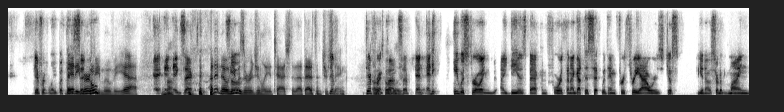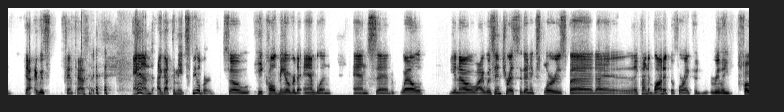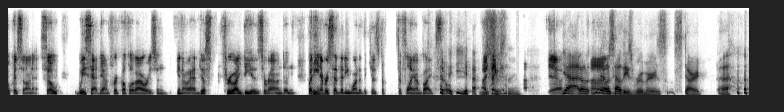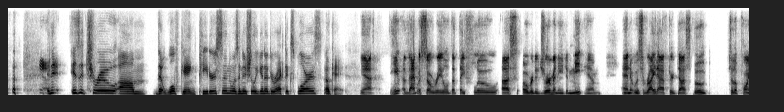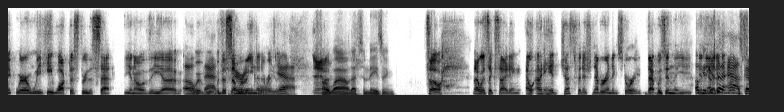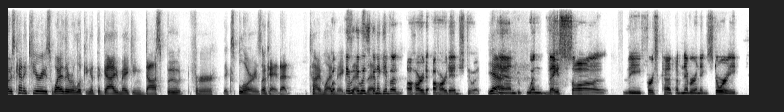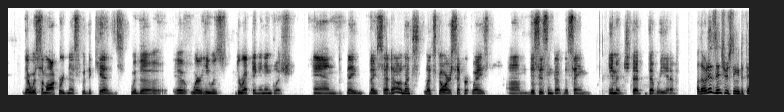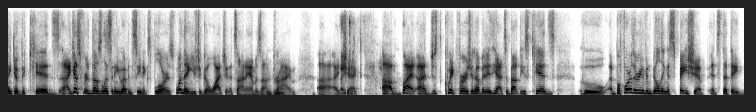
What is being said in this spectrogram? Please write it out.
differently. But The they Eddie said Murphy "No, he yeah. e- exactly I didn't know he was originally attached to that. That's interesting. different Oh, totally. concept and and he, he was throwing ideas back and forth and i got to sit with him for three hours just you know sort of mind it was fantastic. And i got to meet spielberg. So he called me over to amblin and said well you know i was interested in explorers but I, they kind of bought it before i could really focus on it. So we sat down for a couple of hours and you know had just threw ideas around and but he never said that he wanted the kids to, to fly on bikes so yeah. I think- Interesting. yeah Yeah. I don't know. Who knows Um, how these rumors start? Uh, Yeah. And it, is it true um, that Wolfgang Petersen was initially going to direct Explorers? Okay. Yeah, he that was so real that they flew us over to Germany to meet him, and it was right after Das Boot to the point where we he walked us through the set, you know, of the uh, Oh, with, that's with the very submarine and everything. Yeah. Yeah. Oh wow, that's amazing. So, that was exciting. Oh, and he had just finished Never Ending Story. That was in the. Okay, in the I was going to ask. rooms. I was kind of curious why they were looking at the guy making Das Boot for Explorers. Okay, that timeline Well, makes it, sense. it was then. going to give a, a hard a hard edge to it. yeah. And when they saw the first cut of Never Ending Story, there was some awkwardness with the kids, with the uh, where he was directing in English, and they they said, "Oh, let's let's go our separate ways. Um, this isn't the, the same image that that we have." Although it is interesting to think of the kids, uh, I guess for those listening who haven't seen Explorers, one thing you should go watch it. It's on Amazon Mhm. Prime. Uh, I Thank checked, um, but uh, just quick version of it. is- Yeah, it's about these kids who, before they're even building a spaceship, it's that they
